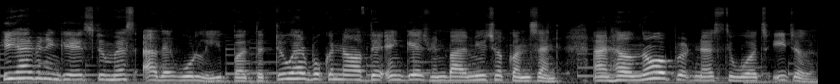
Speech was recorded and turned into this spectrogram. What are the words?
He had been engaged to Miss Adair Woodley, but the two had broken off their engagement by mutual consent and held no openness towards each other.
